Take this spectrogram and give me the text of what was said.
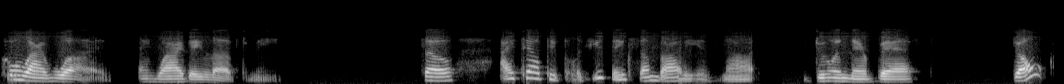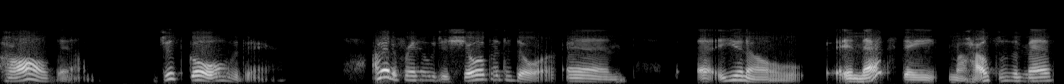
who I was and why they loved me. So I tell people if you think somebody is not doing their best, don't call them. Just go over there. I had a friend who would just show up at the door, and uh, you know, in that state, my house was a mess.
